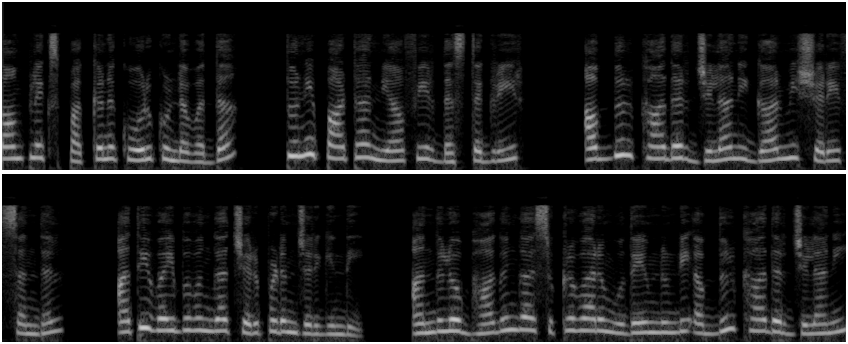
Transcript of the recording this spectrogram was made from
కాంప్లెక్స్ పక్కన కోరుకొండ వద్ద తుని పాటా న్యాఫీర్ దస్తగ్రీర్ అబ్దుల్ ఖాదర్ జిలానీ గార్మి షరీఫ్ సందల్ అతి వైభవంగా చెరపడం జరిగింది. అందులో భాగంగా శుక్రవారం ఉదయం నుండి అబ్దుల్ ఖాదర్ జిలానీ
